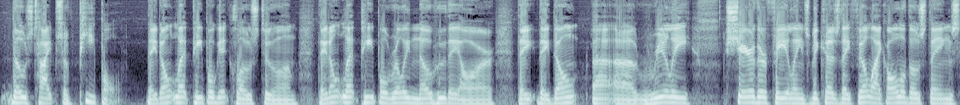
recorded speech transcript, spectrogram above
those types of people. They don't let people get close to them. They don't let people really know who they are. They they don't uh, uh, really share their feelings because they feel like all of those things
